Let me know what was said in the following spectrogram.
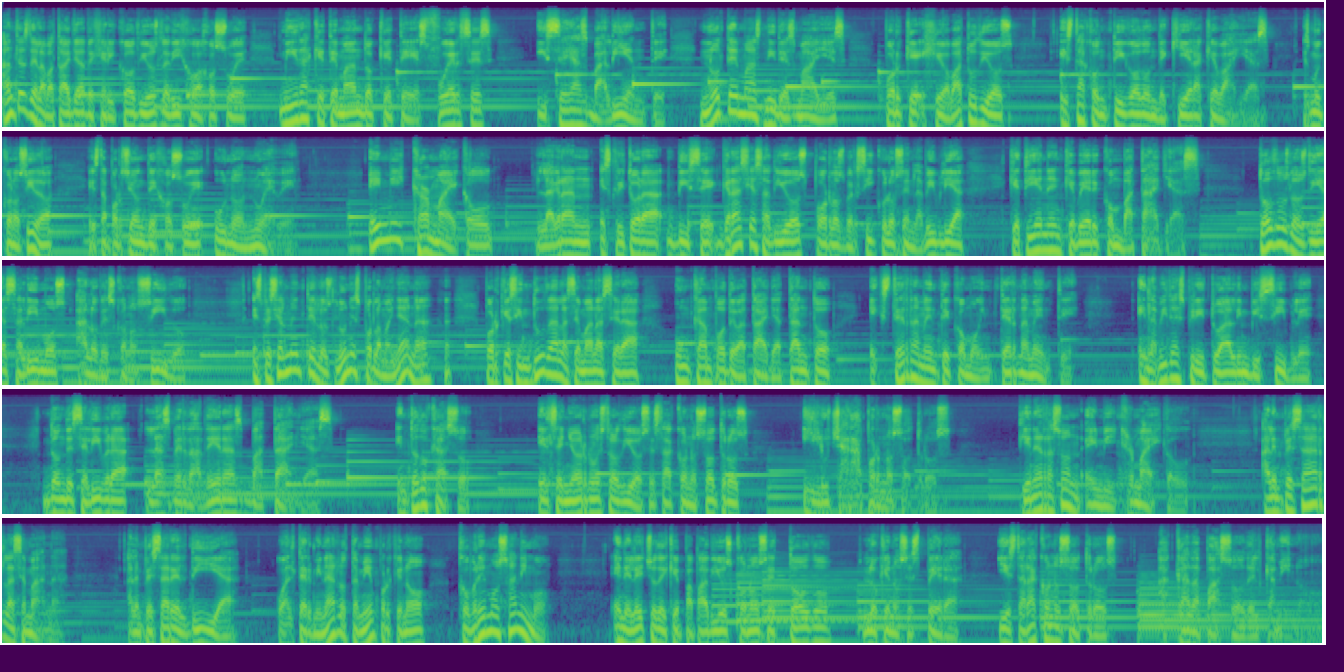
Antes de la batalla de Jericó, Dios le dijo a Josué, mira que te mando que te esfuerces y seas valiente, no temas ni desmayes, porque Jehová tu Dios está contigo donde quiera que vayas. Es muy conocida esta porción de Josué 1.9. Amy Carmichael, la gran escritora, dice, gracias a Dios por los versículos en la Biblia que tienen que ver con batallas. Todos los días salimos a lo desconocido, especialmente los lunes por la mañana, porque sin duda la semana será un campo de batalla, tanto externamente como internamente en la vida espiritual invisible, donde se libra las verdaderas batallas. En todo caso, el Señor nuestro Dios está con nosotros y luchará por nosotros. Tiene razón Amy Carmichael. Al empezar la semana, al empezar el día o al terminarlo también, porque no, cobremos ánimo en el hecho de que Papá Dios conoce todo lo que nos espera y estará con nosotros a cada paso del camino.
